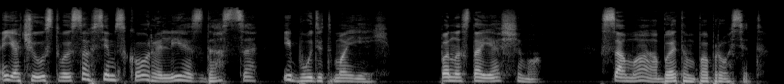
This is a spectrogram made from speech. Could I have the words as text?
я чувствую, совсем скоро Лия сдастся и будет моей. По-настоящему. Сама об этом попросит.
